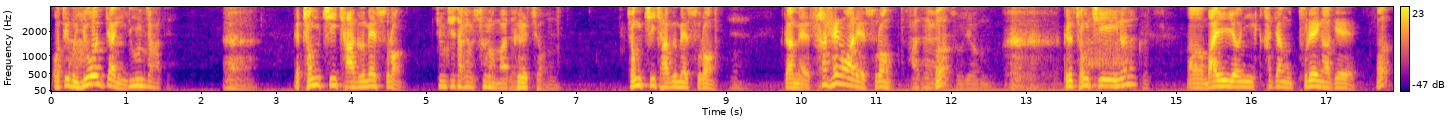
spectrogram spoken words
어떻게 보면 유언장이지. 유은장한테. 아, 그러니까 정치 자금의 수렁. 정치 자금의 수렁 맞아요. 그렇죠. 정치 자금의 수렁. 예. 그다음에 사생활의 수렁. 사생 어? 수령. 그래서 정치인은 그렇지. 어, 말년이 가장 불행하게 어?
